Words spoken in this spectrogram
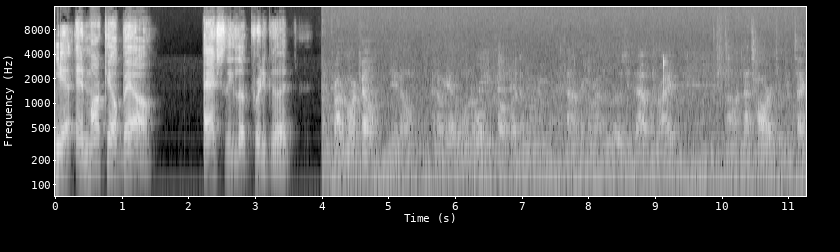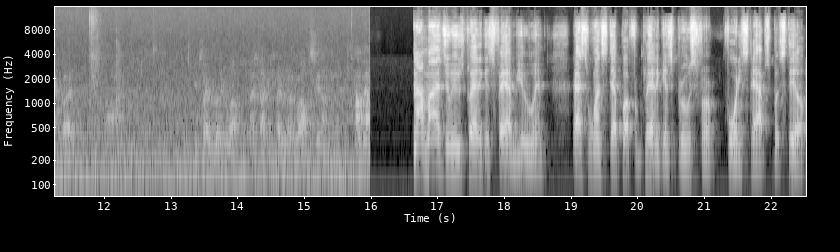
Yeah, and Markel Bell actually looked pretty good. proud of Markel. You know, I know he had the one holding call, but I mean, we kind of ring around the rosy that one, right? Uh, that's hard to protect, but um, he played really well. I thought he played really well. See it on film. How about Now, mind you, he was playing against FAMU, and that's one step up from playing against Bruce for 40 snaps, but still.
